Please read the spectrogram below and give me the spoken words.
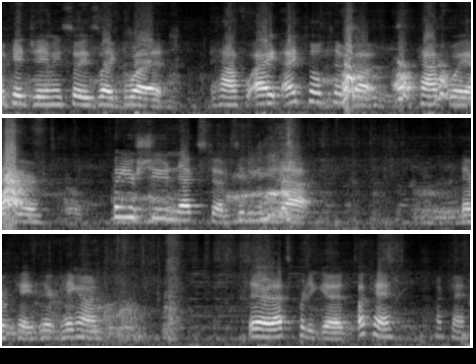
Okay, Jamie, so he's like what? Half. I, I told him about halfway up here. Put your shoe next to him. See if you can do that. There, okay, there, hang on. There, that's pretty good. Okay, okay.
